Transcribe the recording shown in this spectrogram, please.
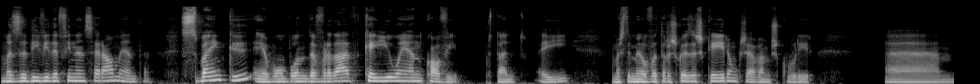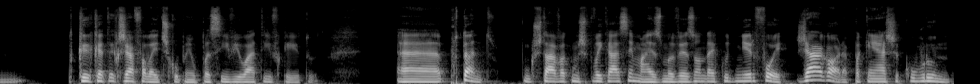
mas a dívida financeira aumenta. Se bem que, em bom ponto da verdade, caiu em ano Covid. Portanto, aí, mas também houve outras coisas que caíram que já vamos cobrir. Que, que, já falei, desculpem, o passivo e o ativo caiu tudo. Uh, portanto, gostava que me explicassem mais uma vez onde é que o dinheiro foi. Já agora, para quem acha que o Bruno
